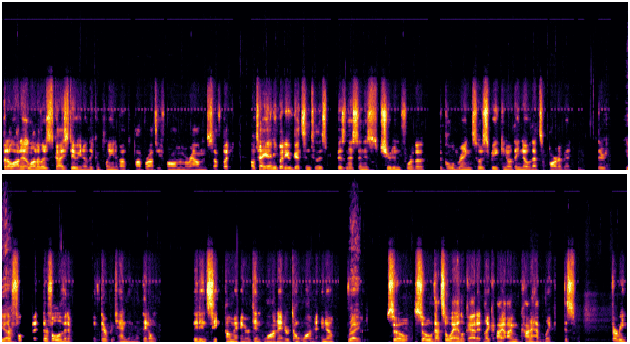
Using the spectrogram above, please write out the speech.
but a lot of a lot of those guys do you know they complain about the paparazzi following them around and stuff. But i'll tell you anybody who gets into this business and is shooting for the the gold ring so to speak you know they know that's a part of it. They're yeah, they're full of it. They're full of it if, if they're pretending that they don't they didn't see it coming or didn't want it or don't want it you know? Right. So so that's the way i look at it. Like i i'm kind of have like this very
